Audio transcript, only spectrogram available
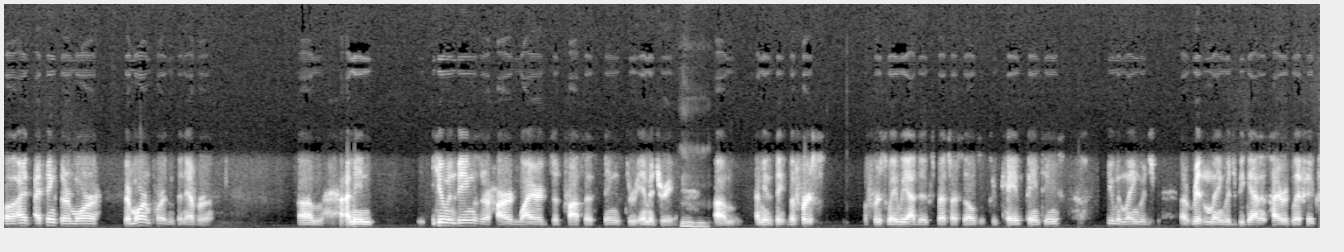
Well, I, I think they're more they're more important than ever. Um, I mean, human beings are hardwired to process things through imagery. hmm Um, I mean, think the first the first way we had to express ourselves was through cave paintings. Human language, uh, written language, began as hieroglyphics.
